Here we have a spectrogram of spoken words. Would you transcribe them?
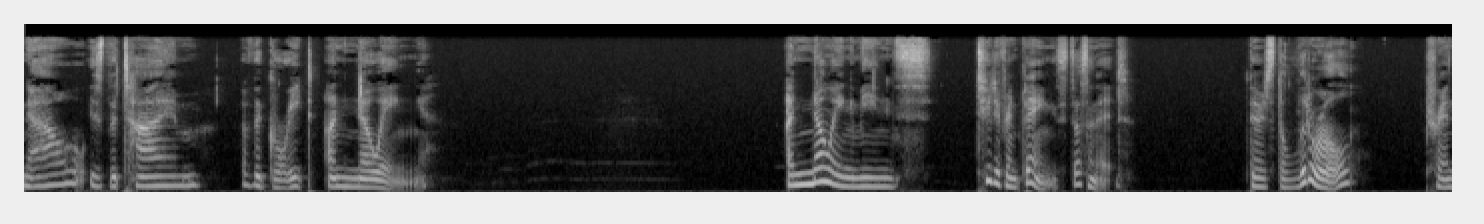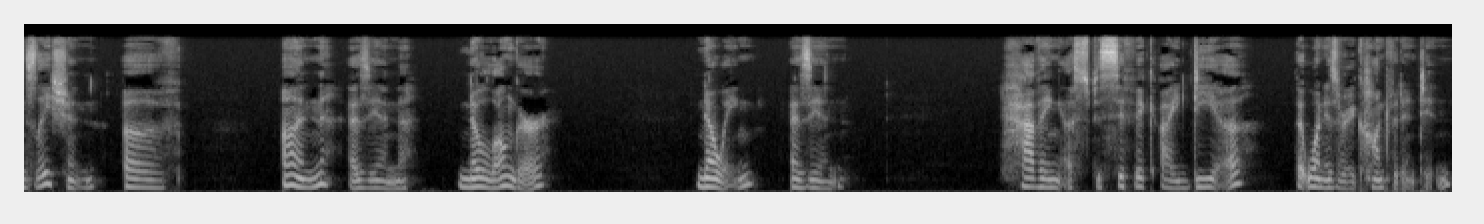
Now is the time of the great unknowing. Unknowing means two different things, doesn't it? There's the literal translation of un, as in no longer, knowing, as in having a specific idea that one is very confident in.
